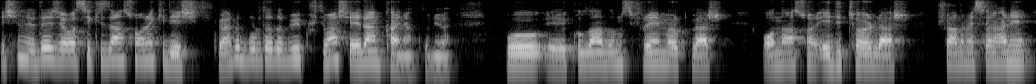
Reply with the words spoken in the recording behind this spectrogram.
E şimdi de Java 8'den sonraki değişikliklerde burada da büyük ihtimal şeyden kaynaklanıyor. Bu e, kullandığımız frameworkler, ondan sonra editörler. Şu anda mesela hani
